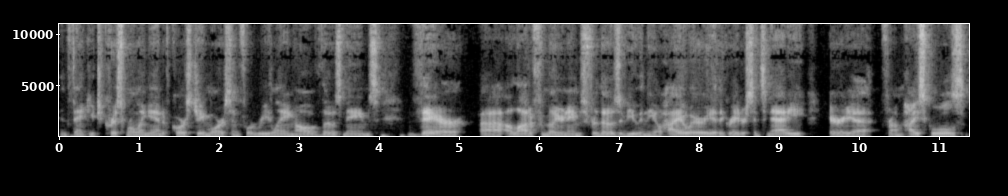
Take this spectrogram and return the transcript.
And thank you to Chris Roling and of course Jay Morrison for relaying all of those names there. Uh, a lot of familiar names for those of you in the Ohio area, the greater Cincinnati area from high schools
